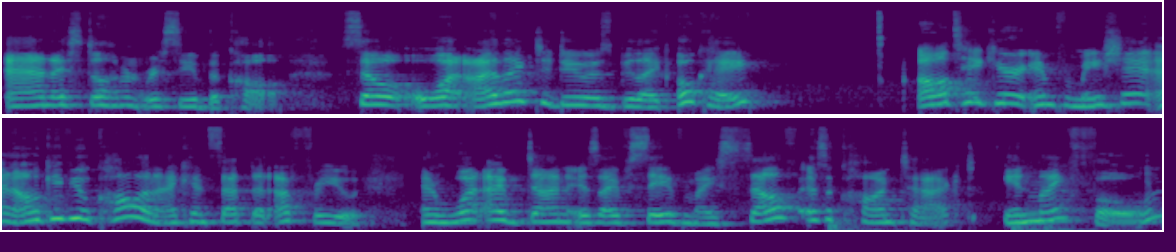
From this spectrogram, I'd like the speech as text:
And I still haven't received the call. So what I like to do is be like, "Okay, I'll take your information and I'll give you a call and I can set that up for you. And what I've done is I've saved myself as a contact in my phone.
